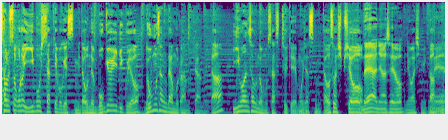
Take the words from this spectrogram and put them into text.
서울 속으로 2부 시작해 보겠습니다. 오늘 목요일이고요. 노무 상담으로 함께 합니다. 이원석 노무사 스튜디오에 모셨습니다. 어서 오십시오. 네, 안녕하세요. 안녕하십니까? 네.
